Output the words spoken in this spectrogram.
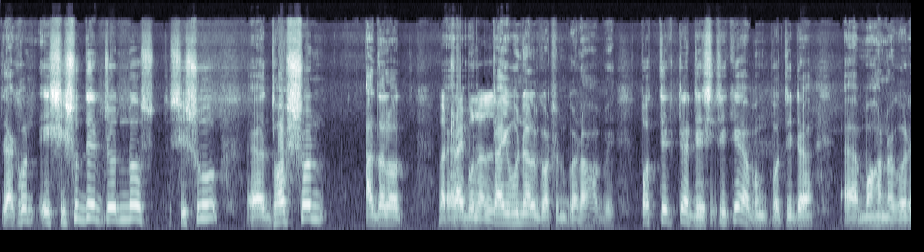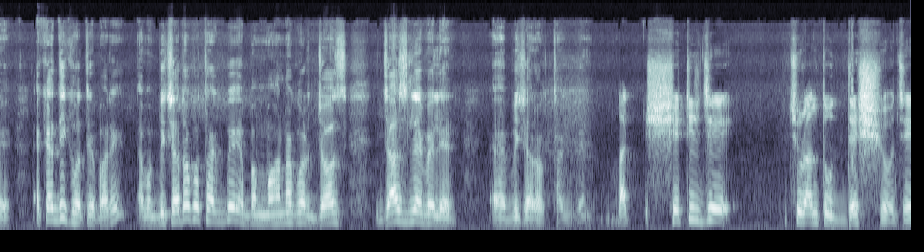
তো এখন এই শিশুদের জন্য শিশু ধর্ষণ আদালত বা ট্রাইব্যুনাল। ট্রাইব্যুনাল গঠন করা হবে। প্রত্যেকটা ডিস্ট্রিক্টে এবং প্রতিটা মহানগরে একাধিক হতে পারে এবং বিচারকও থাকবে এবং মহানগর জজ জাজ লেভেলের বিচারক থাকবেন। বাট সেটির যে চূড়ান্ত উদ্দেশ্য যে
